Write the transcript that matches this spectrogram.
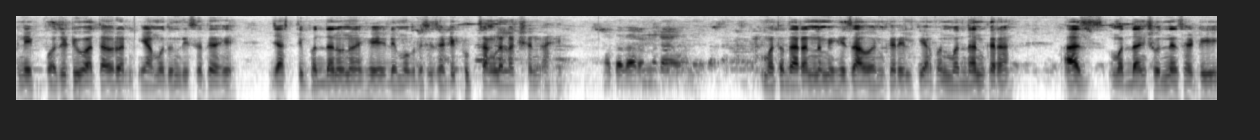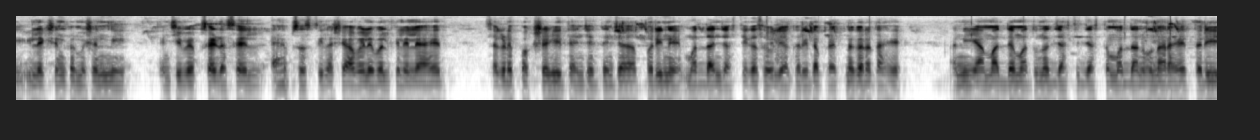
आणि एक पॉझिटिव्ह वातावरण यामधून दिसत आहे. जास्ती मतदान होणं हे डेमोक्रेसीसाठी खूप चांगलं लक्षण आहे. मतदारांना काय आव्हान मतदारांना मी हेच आवाहन करेल की आपण मतदान करा. आज मतदान शोधण्यासाठी इलेक्शन कमिशननी त्यांची वेबसाईट असेल ॲप्स असतील असे अवेलेबल केलेले आहेत. सगळे पक्षही त्यांच्या त्यांच्या परीने मतदान जास्ती कसं होईल याकरिता प्रयत्न करत आहे. आणि या माध्यमातूनच जास्तीत जास्त मतदान होणार आहे तरी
